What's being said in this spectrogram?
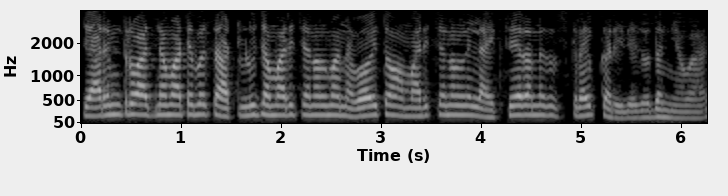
ત્યારે મિત્રો આજના માટે બસ આટલું જ. અમારી ચેનલમાં નવા હોય તો અમારી ચેનલને લાઇક શેર અને સબસ્ક્રાઈબ કરી દેજો. ધન્યવાદ.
